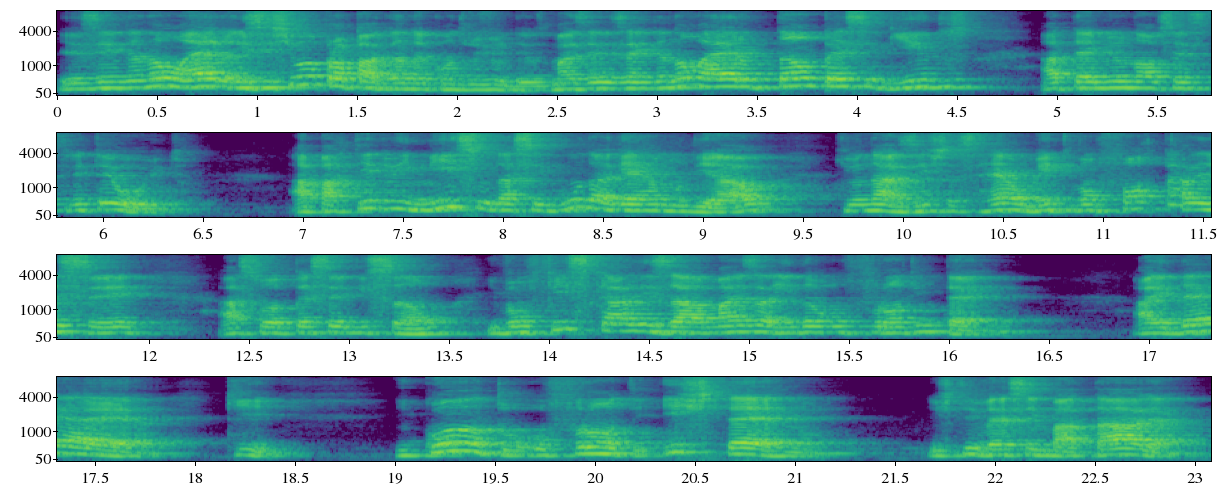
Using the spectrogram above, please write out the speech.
eles ainda não eram, existia uma propaganda contra os judeus, mas eles ainda não eram tão perseguidos até 1938. A partir do início da Segunda Guerra Mundial, que os nazistas realmente vão fortalecer a sua perseguição e vão fiscalizar mais ainda o fronte interno. A ideia era que, enquanto o fronte externo estivesse em batalha,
